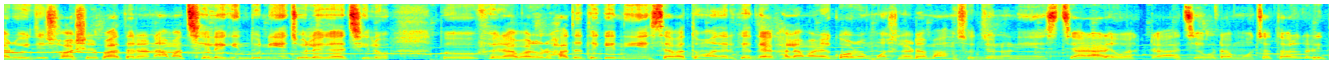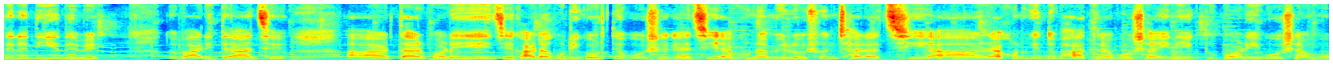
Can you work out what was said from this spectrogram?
আর ওই যে সসের পাতাটা না আমার ছেলে কিন্তু নিয়ে চলে গেছিল। তো ফের আবার ওর হাতে থেকে নিয়ে এসছে। আবার তোমাদেরকে দেখালাম আর গরম মশলাটা মাংসের জন্য নিয়ে এসছে। আর আরও একটা আছে, ওটা মোচা তরকারিতে এনে দিয়ে দেবে। তো বাড়িতে আছে। আর তারপরে এই যে কাটাকুটি করতে বসে গেছি। এখন আমি রসুন ছাড়াচ্ছি। আর এখন কিন্তু ভাতটা বসাইনি, একটু পরেই বসাবো।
